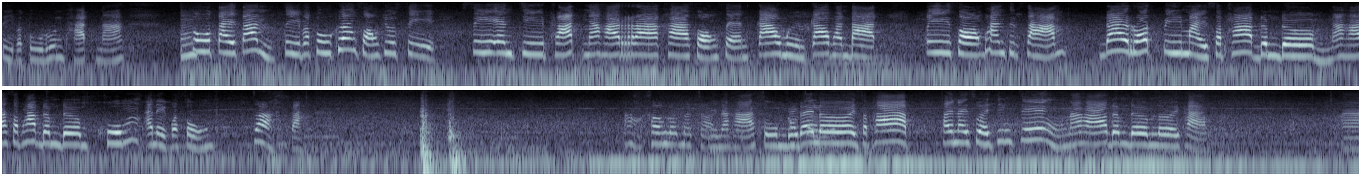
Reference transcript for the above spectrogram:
4 ประตูรุ่นพัดนะ สูไททัน4 ประตูเครื่อง 2.4 CNG Plus นะคะ ราคา 299,000 บาท ปี 2013 ได้รถปีใหม่สภาพเดิมๆนะคะ สภาพเดิมๆ คุ้มอเนกประสงค์จ้ะจ้ะอ้าวเข้ารถมาจอด นี่นะคะ ซูมดูได้เลย สภาพภายในสวยจริง ๆ นะคะ เดิมๆเลยค่ะ อ่า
